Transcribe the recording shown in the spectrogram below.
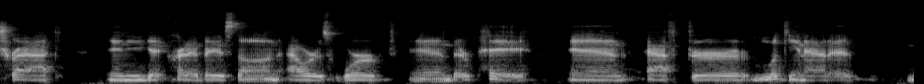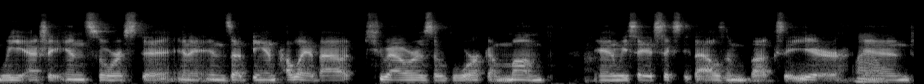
track, and you get credit based on hours worked and their pay. And after looking at it, we actually insourced it, and it ends up being probably about two hours of work a month and we save 60,000 bucks a year. Wow. And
